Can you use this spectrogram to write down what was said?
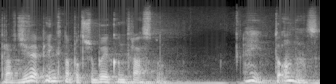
Prawdziwe piękno potrzebuje kontrastu. Ej, to o nas.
